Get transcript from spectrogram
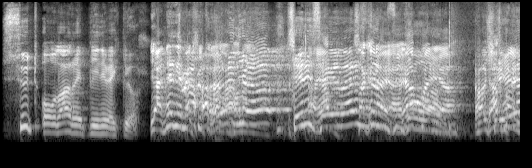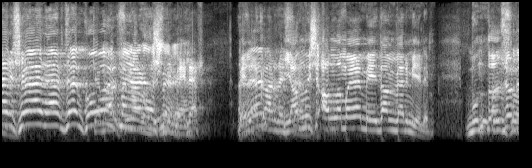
Süt olan repliğini bekliyor. Ya ne demek süt olan? Evet ya. Seni sevmez Sakın ya süt yapmayın olan. ya. Ha şey Şener Şen Ertem koy. Yapmayın arkadaşlar. Ya. beyler, beyler kardeşler. yanlış anlamaya meydan vermeyelim. Bundan Özür sonra...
